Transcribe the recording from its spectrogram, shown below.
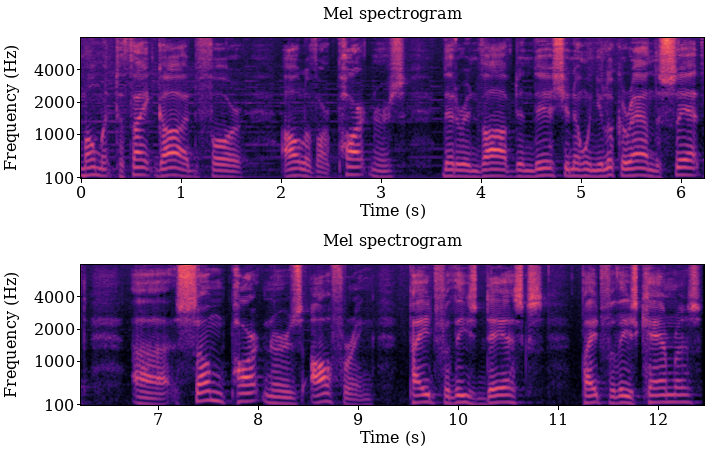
moment to thank God for all of our partners that are involved in this. You know, when you look around the set, uh, some partners offering paid for these desks, paid for these cameras,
